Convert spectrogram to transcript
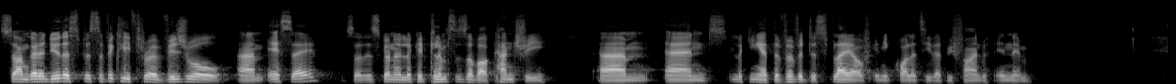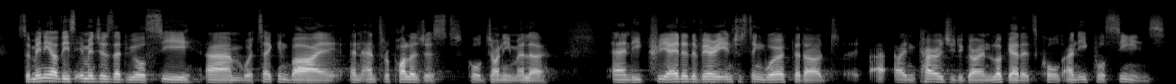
So I'm going to do this specifically through a visual um, essay. So this is going to look at glimpses of our country um, and looking at the vivid display of inequality that we find within them. So many of these images that we will see um, were taken by an anthropologist called Johnny Miller. And he created a very interesting work that I'd, I encourage you to go and look at. It's called Unequal Scenes.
